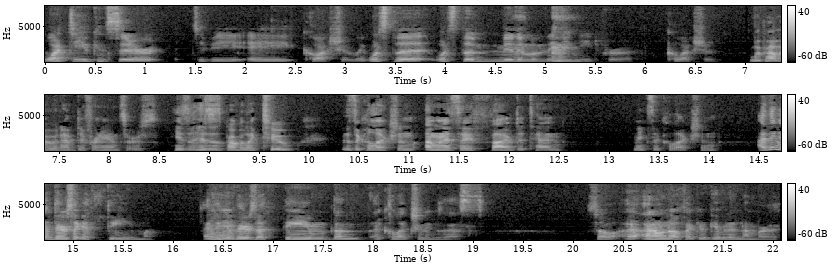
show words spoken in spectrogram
what do you consider to be a collection? Like, what's the what's the minimum that you need for a collection? We probably would have different answers. His his is probably like two is a collection. I'm gonna say five to ten makes a collection. I think if there's like a theme, I think if Mhm. there's a theme, then a collection exists. So I, I don't know if I could give it a number.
